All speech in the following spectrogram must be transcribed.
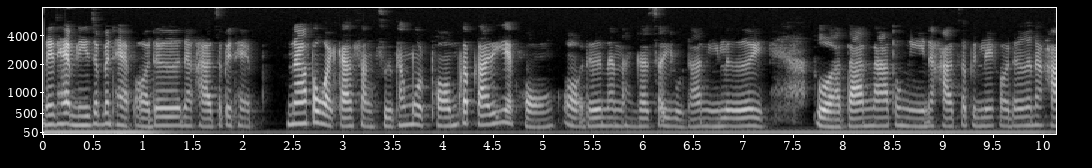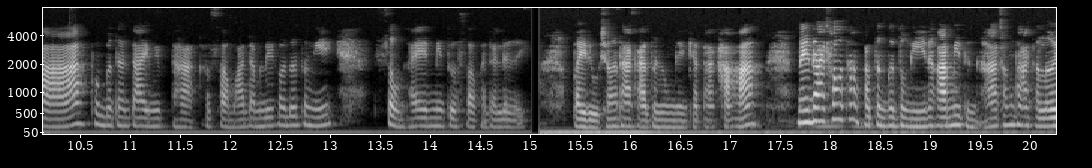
ในแถบนี้จะเป็นแถบออเดอร์นะคะ จะเป็นแถบ หน้าประวัติการสั่งซื้อทั้งหมดพร้อมกับรายละเอียดของออเดอร์นั้นๆก็จะอยู่ด้านนี้เลย ตัวด้านหน้าตรงนี้นะคะ จะเป็นเลขออเดอร์นะคะเพื่อนๆท่านใดมีปัญหาก็สามารถนำเลขออเดอร์ตรงนี้ ส่งให้เอดมินตรวจสอบกันได้เลย ไปดูช่องทางการเติมเงินกันนะคะ ในหน้าช่องทางการเติมเงินตรงนี้นะคะ มีถึง 5 ช่องทางกันเลย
